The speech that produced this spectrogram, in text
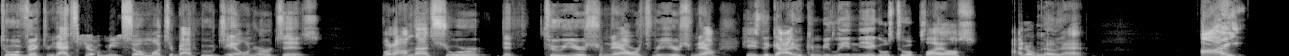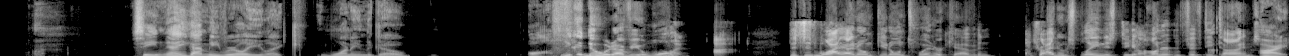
to a victory. That showed me so much about who Jalen Hurts is. But I'm not sure that two years from now or three years from now, he's the guy who can be leading the Eagles to a playoffs. I don't know that. I see now. You got me really like wanting to go off. You can do whatever you want. I, this is why I don't get on Twitter, Kevin. I tried to explain this to you 150 times All right.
